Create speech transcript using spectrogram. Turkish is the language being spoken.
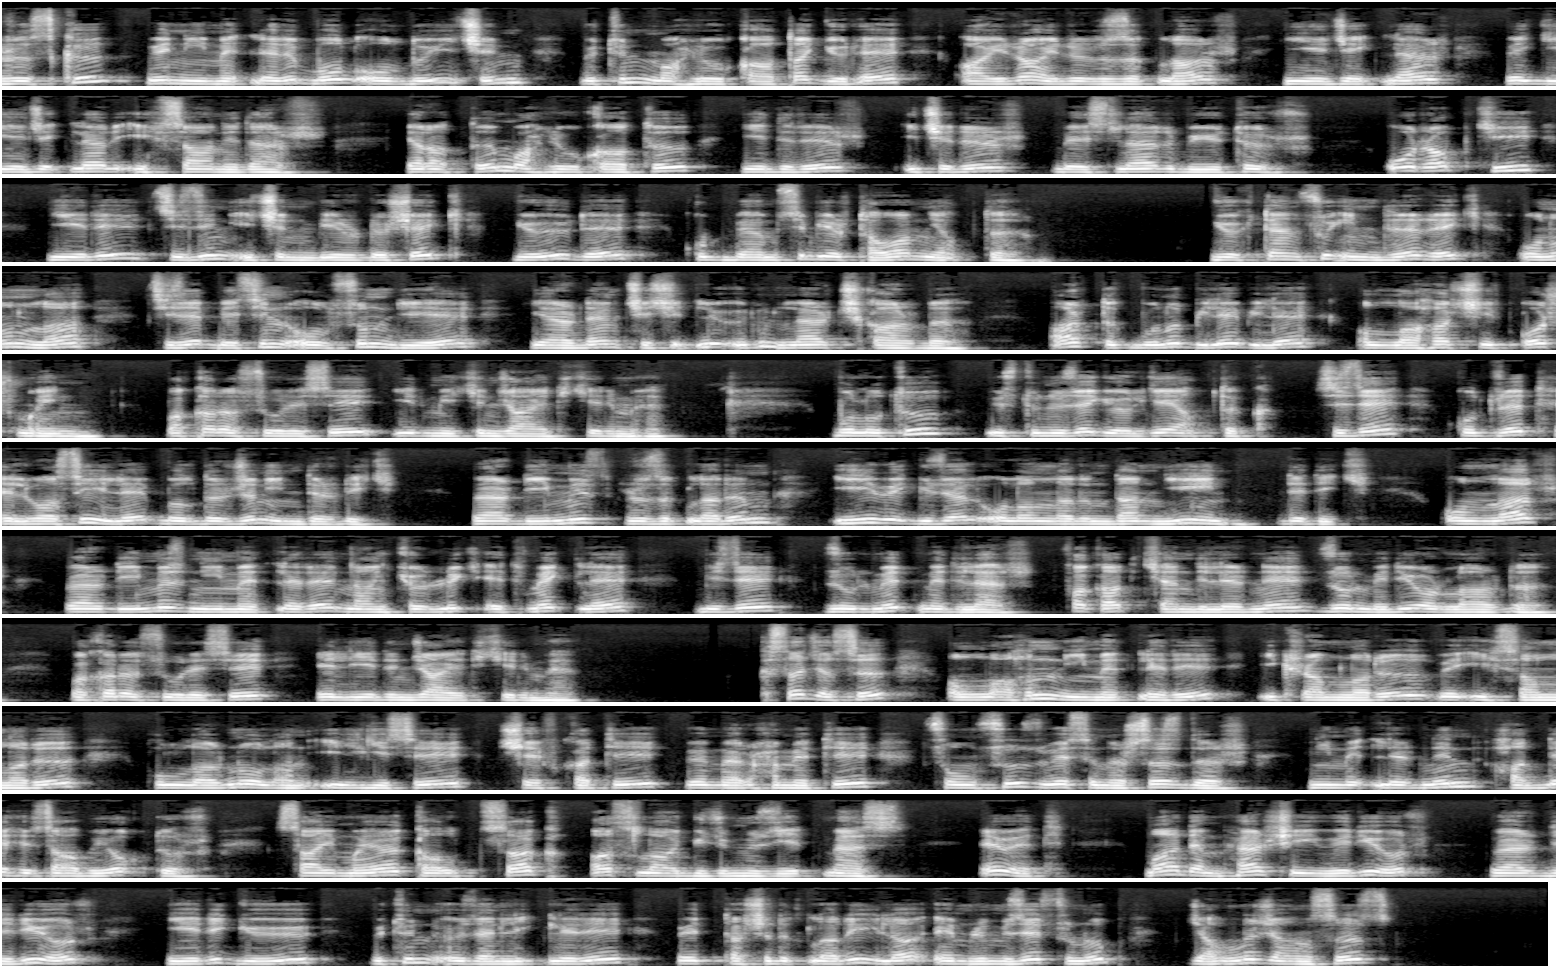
Rızkı ve nimetleri bol olduğu için bütün mahlukata göre ayrı ayrı rızıklar, yiyecekler ve giyecekler ihsan eder. Yarattığı mahlukatı yedirir, içirir, besler, büyütür. O Rab ki yeri sizin için bir döşek, göğü de kubbemsi bir tavan yaptı. Gökten su indirerek onunla size besin olsun diye yerden çeşitli ürünler çıkardı. Artık bunu bile bile Allah'a çift koşmayın. Bakara suresi 22. ayet-i kerime. Bulutu üstünüze gölge yaptık. Size kudret helvası ile bıldırcın indirdik. Verdiğimiz rızıkların iyi ve güzel olanlarından yiyin dedik. Onlar verdiğimiz nimetlere nankörlük etmekle bize zulmetmediler. Fakat kendilerine zulmediyorlardı. Bakara suresi 57. ayet-i kerime. Kısacası Allah'ın nimetleri, ikramları ve ihsanları kullarına olan ilgisi, şefkati ve merhameti sonsuz ve sınırsızdır. Nimetlerinin haddi hesabı yoktur. Saymaya kalksak asla gücümüz yetmez. Evet, madem her şeyi veriyor, verdiriyor, yeri göğü bütün özellikleri ve taşıdıklarıyla emrimize sunup canlı cansız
